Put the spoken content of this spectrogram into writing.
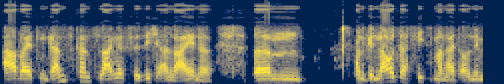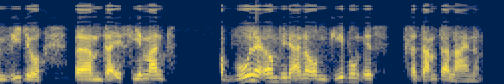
arbeiten ganz, ganz lange für sich alleine. Ähm, und genau das sieht man halt auch in dem Video. Ähm, da ist jemand, obwohl er irgendwie in einer Umgebung ist, verdammt alleine.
